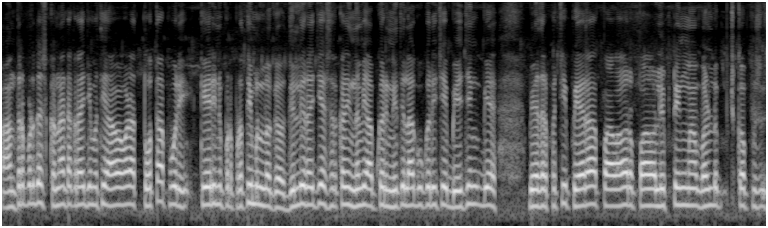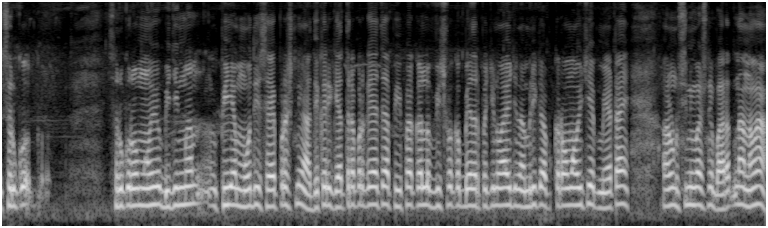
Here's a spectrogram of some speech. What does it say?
આંધ્રપ્રદેશ, કર્ણાટક રાજ્યમાંથી આવવાવાળા તોતાપુરી કેરીની પર પ્રતિબંધ લગાવ્યો. દિલ્હી રાજ્ય સરકારની નવી આબકારી નીતિ લાગુ કરી છે. બેઇજિંગ બે બે હજાર પચીસ પેરા પાવર પાવર લિફ્ટિંગમાં વર્લ્ડ કપ શરૂ શરૂ કરવામાં આવ્યો. બીજિંગમાં પીએમ મોદી સાયપ્રસની આધિકારિક યાત્રા પર ગયા હતા. ફિફા ક્લબ વિશ્વ કપ બે હજાર પચીસનું આયોજન અમેરિકા કરવામાં આવ્યું છે. મેટાએ અરુણ શ્રીનિવાસને ભારતના નવા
